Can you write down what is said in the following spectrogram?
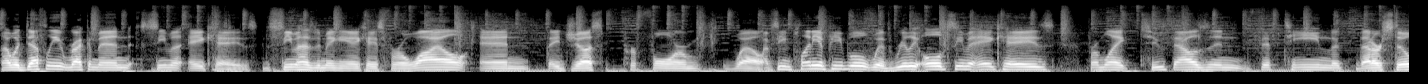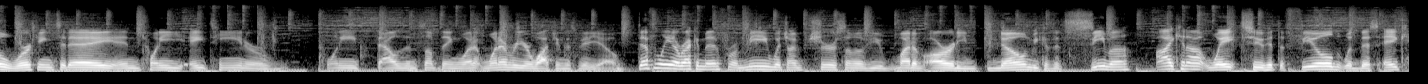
I would definitely recommend CYMA AKs. CYMA has been making AKs for a while and they just perform well. I've seen plenty of people with really old CYMA AKs from like 2015 that, that are still working today in 2018 or 20,000 something, whatever you're watching this video. Definitely a recommend from me, which I'm sure some of you might have already known because it's CYMA. I cannot wait to hit the field with this AK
